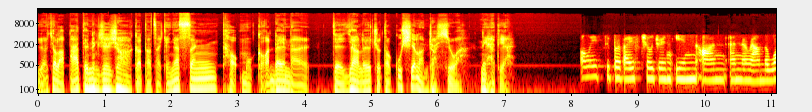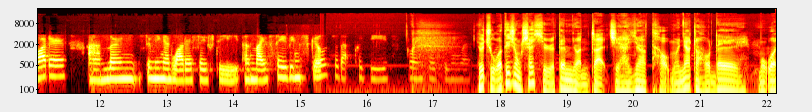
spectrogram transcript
ở cho là ba tên nâng dây dò có tạo ra cái nhát sinh thọ một có đây nợ, để giờ lấy chủ tàu cú xế lần cho xíu à, nè hay. Always supervise children in, on, and around the water, um, learn swimming and water safety and life saving skills. So that could be yo chu wa ti jong sai su tem nyon trai chi ha ya thao mo nya tra ho de mo wa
